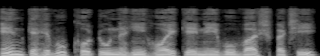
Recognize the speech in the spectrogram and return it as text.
એમ કહેવું ખોટું નહીં હોય કે નેવું વર્ષ પછી,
